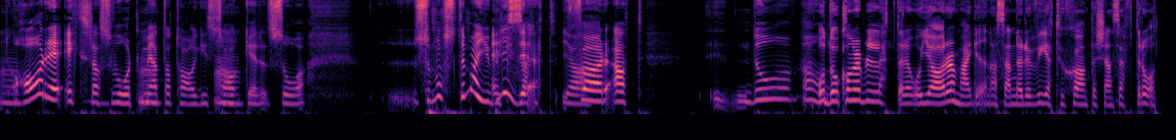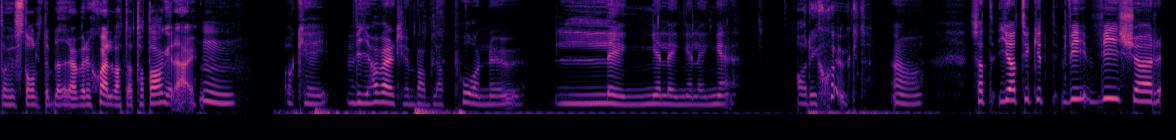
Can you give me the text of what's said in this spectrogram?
Mm. har det extra svårt med Mm. att ta tag i Mm. saker så, så måste man ju bli Exakt, det. ja. För att då... ja. Och då kommer det bli lättare att göra de här grejerna sen när du vet hur skönt det känns efteråt och hur stolt du blir över dig själv att du har tagit tag i det här. Mm. Okej, vi har verkligen babblat på nu länge, länge, länge. Ja det är sjukt. Ja. Så att jag tycker att vi, vi kör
